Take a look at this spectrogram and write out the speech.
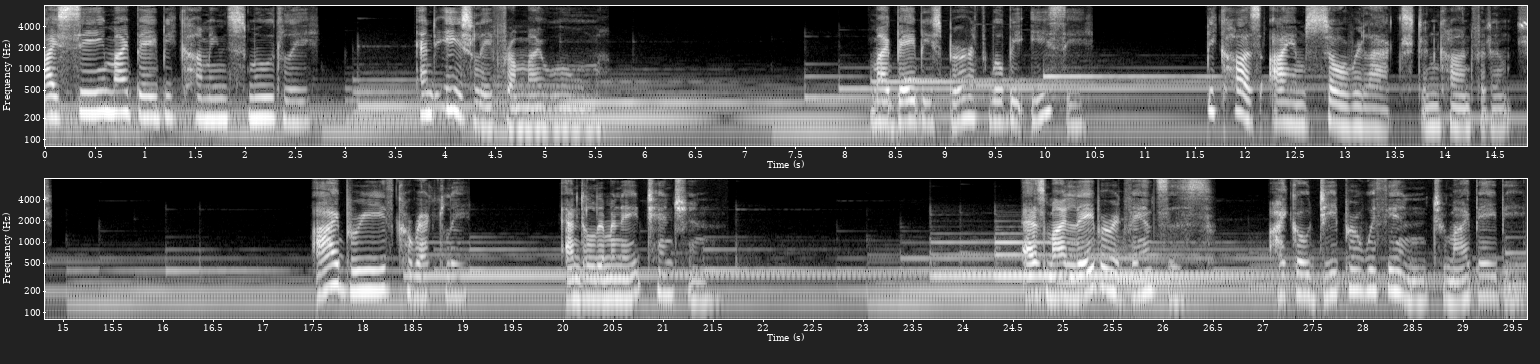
I see my baby coming smoothly and easily from my womb. My baby's birth will be easy because I am so relaxed and confident. I breathe correctly and eliminate tension. As my labor advances, I go deeper within to my baby.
